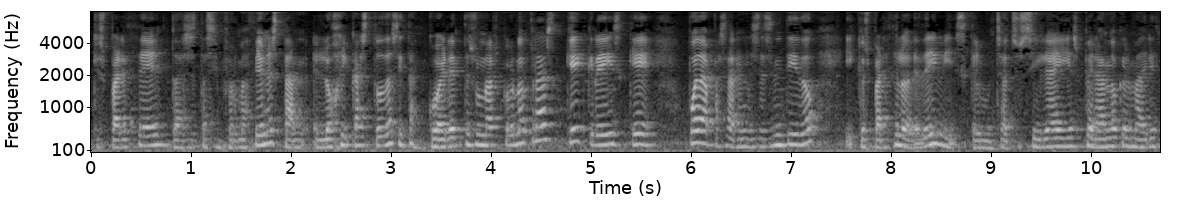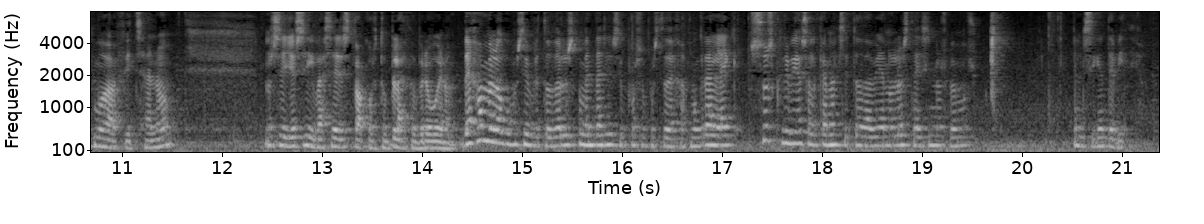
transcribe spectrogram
¿Qué os parece todas estas informaciones tan lógicas todas y tan coherentes unas con otras? ¿Qué creéis que pueda pasar en ese sentido? ¿Y qué os parece lo de Davis? Que el muchacho siga ahí esperando que el Madrid mueva ficha, ¿no? No sé yo si va a ser esto a corto plazo, pero bueno, déjamelo como siempre todo en los comentarios y por supuesto dejadme un gran like, suscribíos al canal si todavía no lo estáis y nos vemos en el siguiente vídeo.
